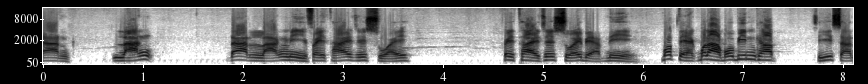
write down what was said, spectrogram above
ด้านหลัง ด้านหลังนี่ไฟท้ายสวยๆไฟท้ายสวยๆแบบนี้บ่แตกบ่ลาบ่บินครับ สีสัน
